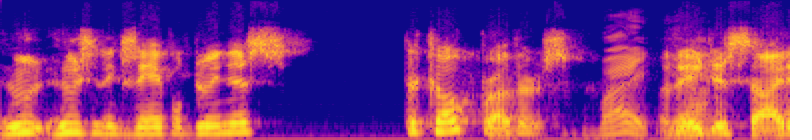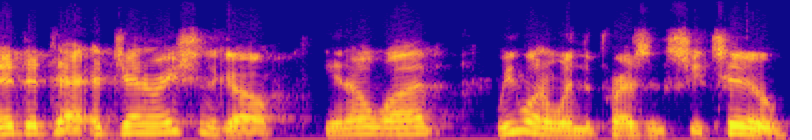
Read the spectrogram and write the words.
who, who's an example doing this? The Koch brothers. Right. They yeah. decided a, de- a generation ago, you know what? We want to win the presidency too,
